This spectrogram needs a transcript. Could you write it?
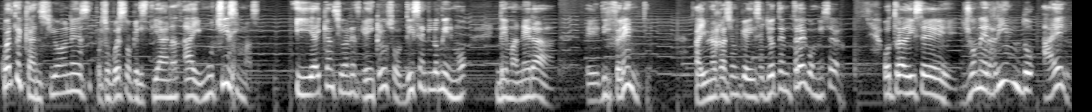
¿Cuántas canciones, por supuesto, cristianas? Hay muchísimas. Y hay canciones que incluso dicen lo mismo de manera eh, diferente. Hay una canción que dice, yo te entrego mi ser. Otra dice, yo me rindo a Él.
